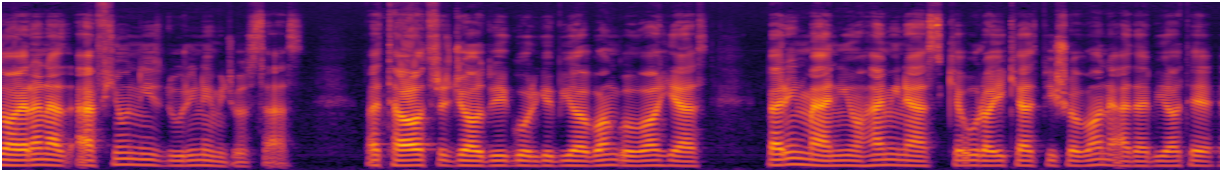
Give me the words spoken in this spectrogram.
ظاهرا از افیون نیز دوری نمی جسته است و تئاتر جادوی گرگ بیابان گواهی است. بر این معنی و همین است که او را یکی از پیشوان ادبیات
